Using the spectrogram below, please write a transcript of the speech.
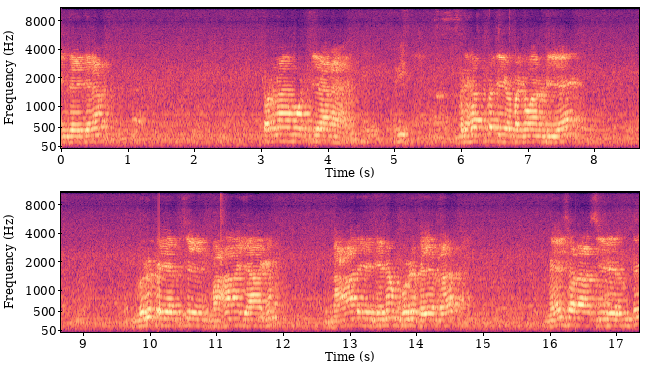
இன்றைய தினம் கருணாமூர்த்தியான பிரகஸ்பதி பகவானுடைய குரு பெயர்ச்சி மகா யாகம் நாளைய தினம் குரு பெயர்றார். மேசராசியிலிருந்து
